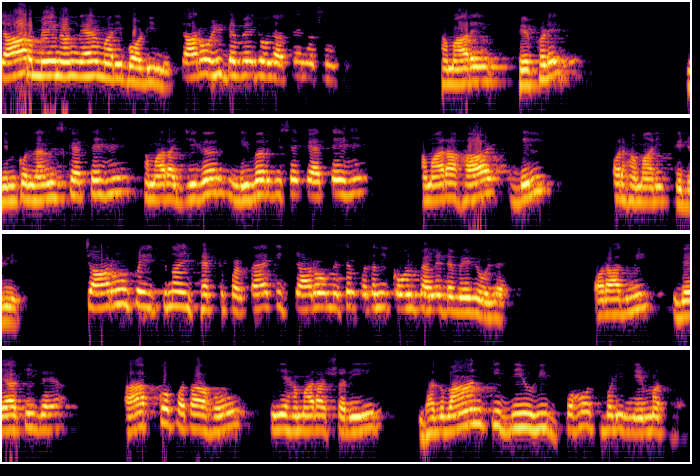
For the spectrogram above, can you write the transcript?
चार मेन अंग है हमारी बॉडी में। चारों ही डैमेज हो जाते हैं नशों से। हमारे फेफड़े, जिनको लंग्स कहते हैं, हमारा जिगर लीवर जिसे कहते हैं हमारा हार्ट, दिल और हमारी किडनी। चारों पे इतना इफ़ेक्ट पड़ता है कि चारों में से पता नहीं कौन पहले डैमेज हो जाए। और आदमी गया कि गया। आपको पता हो, ये हमारा शरीर भगवान की दी हुई बहुत बड़ी नेमत है।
